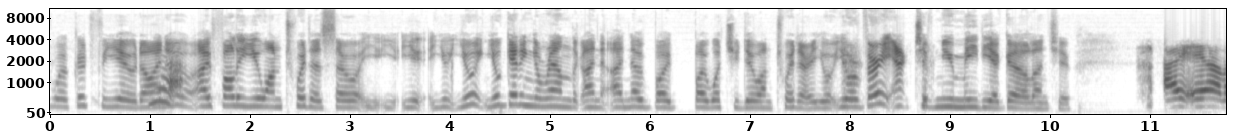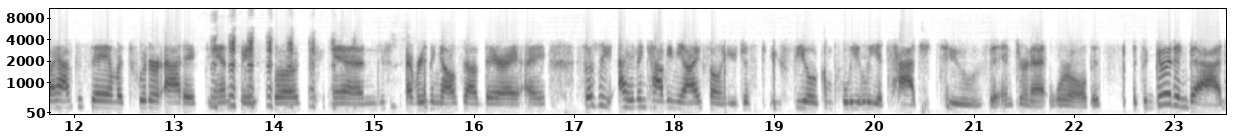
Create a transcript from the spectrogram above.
Well, good for you. Now, yeah. I know I follow you on Twitter, so you you you you're, you're getting around. The, I I know by by what you do on Twitter. You're you're a very active new media girl, aren't you? I am. I have to say, I'm a Twitter addict and Facebook and everything else out there. I, I, especially, I think having the iPhone, you just you feel completely attached to the internet world. It's it's a good and bad.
